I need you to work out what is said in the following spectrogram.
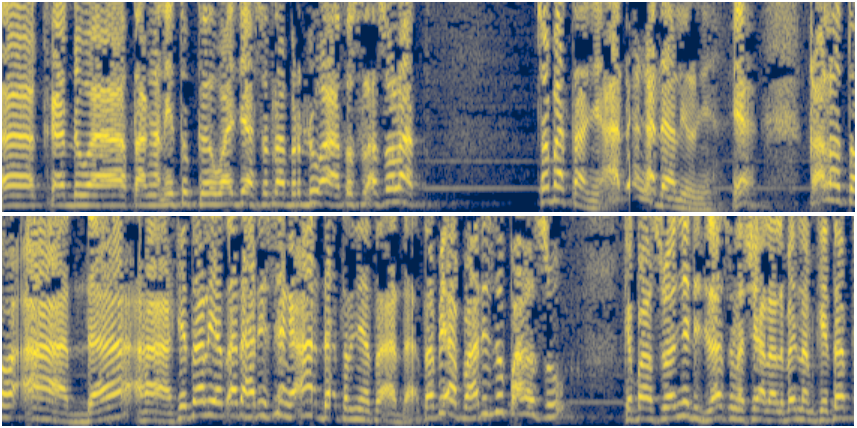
eh, kedua tangan itu ke wajah setelah berdoa atau setelah sholat? Coba tanya, ada nggak dalilnya? Ya, kalau toh ada, ha, kita lihat ada hadisnya nggak ada, ternyata ada. Tapi apa? Hadis itu palsu. Kepalsuannya dijelaskan oleh Syekh Al-Albani dalam kitab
